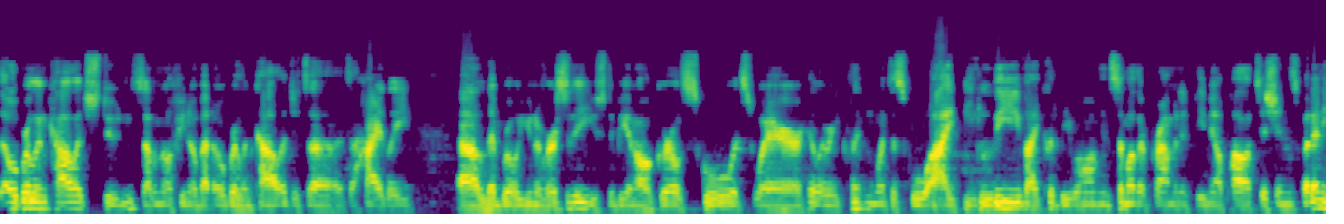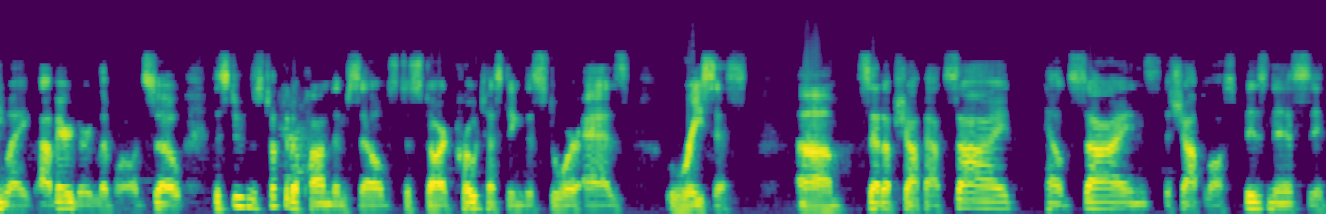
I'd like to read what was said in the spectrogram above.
the Oberlin College students, I don't know if you know about Oberlin College, it's a, it's a highly uh, liberal university, used to be an all girls school. It's where Hillary Clinton went to school, I believe. I could be wrong, and some other prominent female politicians. But anyway, uh, very, very liberal. And so the students took it upon themselves to start protesting this store as racist. Um, set up shop outside, held signs. The shop lost business. It,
